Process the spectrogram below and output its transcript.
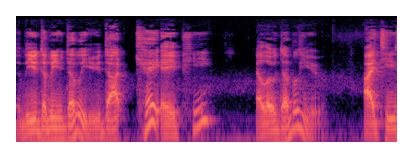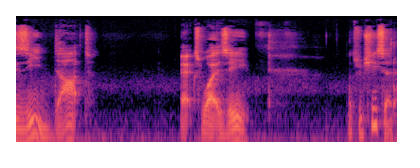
www.kaplowitz.xyz. That's what she said.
